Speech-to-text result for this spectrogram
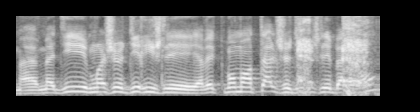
m'a dit Moi, je dirige les. Avec mon mental, je dirige les ballons.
